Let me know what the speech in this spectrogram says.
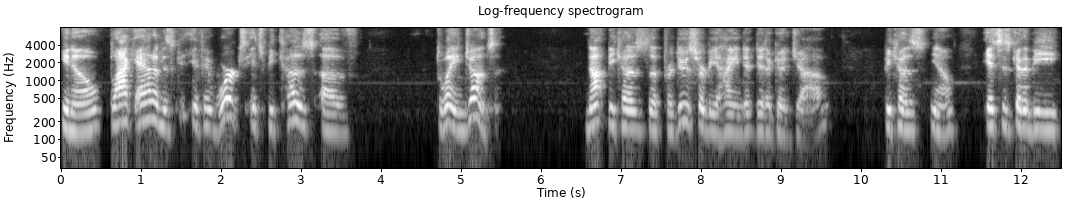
You know, Black Adam is if it works, it's because of Dwayne Johnson, not because the producer behind it did a good job. Because you know, it's just going to be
